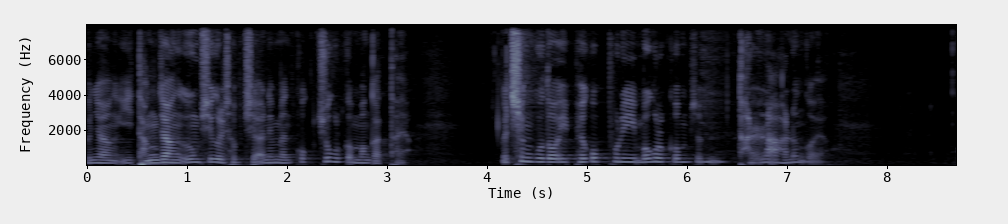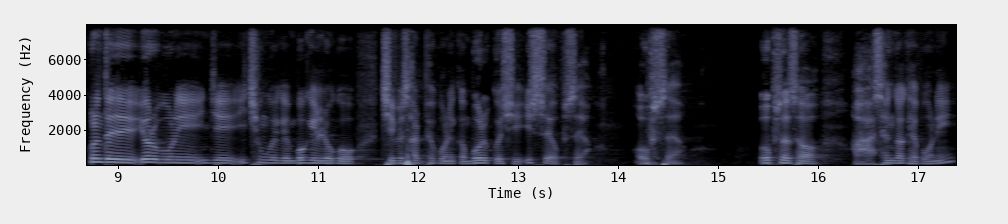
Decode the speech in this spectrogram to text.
그냥 이 당장 음식을 섭취 않으면 꼭 죽을 것만 같아요. 그 친구도 이 배고프니 먹을 것 좀 달라 하는 거예요. 그런데 여러분이 이제 이 친구에게 먹이려고 집에 살펴보니까 먹을 것이 있어요, 없어요? 없어요. 없어서 아 생각해 보니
